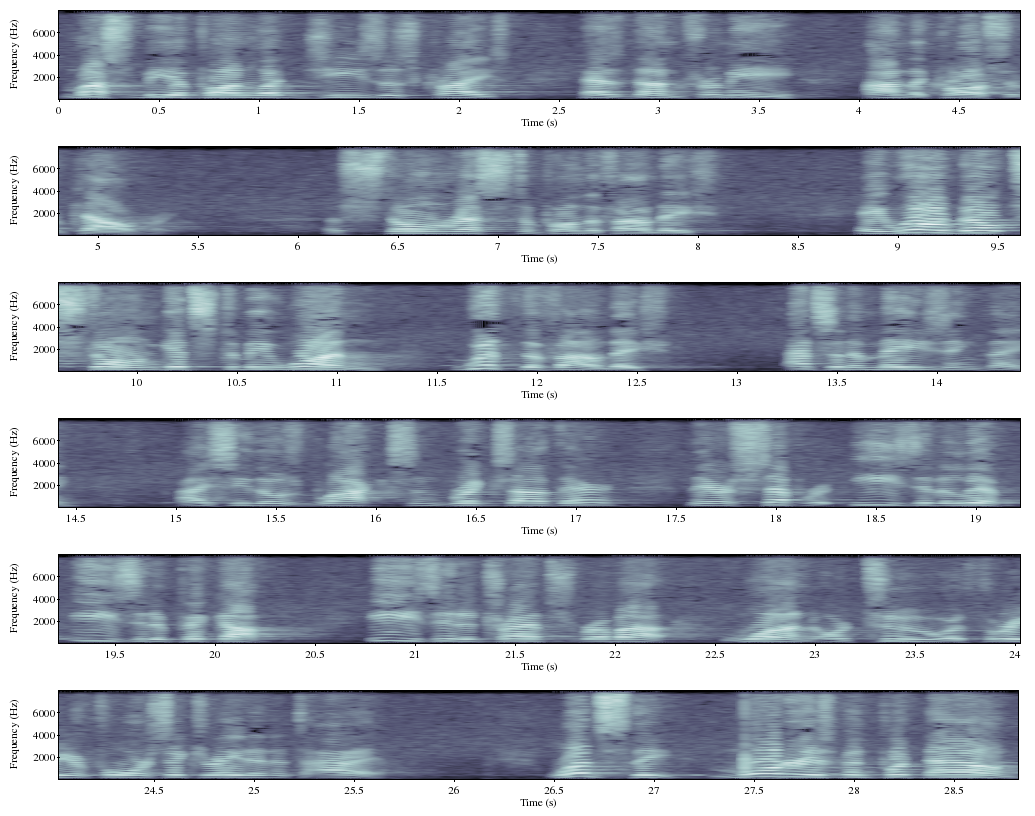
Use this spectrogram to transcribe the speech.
must be upon what Jesus Christ has done for me on the cross of Calvary. A stone rests upon the foundation. A well built stone gets to be one with the foundation. That's an amazing thing. I see those blocks and bricks out there. They are separate, easy to lift, easy to pick up, easy to transfer about one or two or three or four, six or eight at a time. once the mortar has been put down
